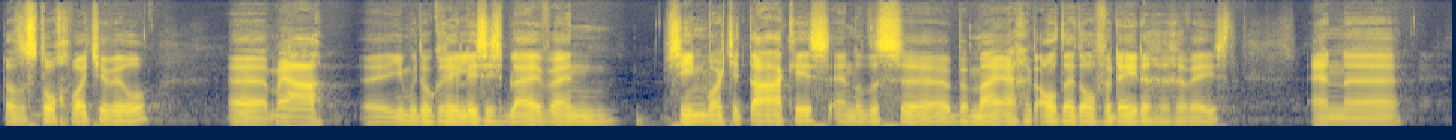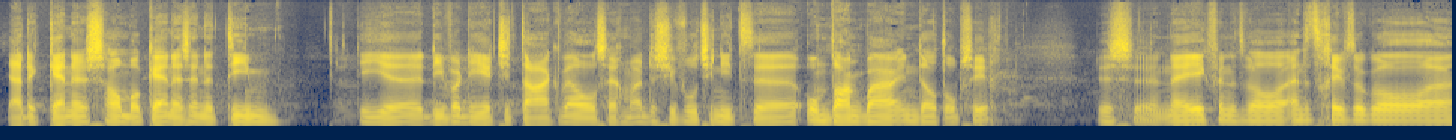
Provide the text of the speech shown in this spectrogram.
dat is toch wat je wil. maar ja, je moet ook realistisch blijven en zien wat je taak is. En dat is bij mij eigenlijk altijd al verdedigen geweest. En ja, de kennis, handbalkennis en het team, die, eh, die waardeert je taak wel, zeg maar. Dus je voelt je niet eh, ondankbaar in dat opzicht. Dus eh, nee, ik vind het wel... En het geeft ook wel... eh,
